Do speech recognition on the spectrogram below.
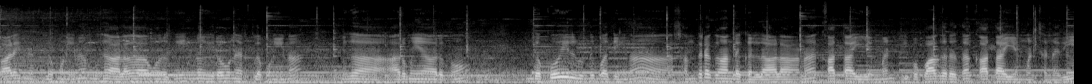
காலை நேரத்தில் போனீங்கன்னா மிக அழகாகவும் இருக்குது இன்னும் இரவு நேரத்தில் போனீங்கன்னா மிக அருமையாக இருக்கும். இந்த கோயில் வந்து பார்த்திங்கன்னா சந்திரகாந்த கல்லாலான காத்தாயம்மன். இப்போ பார்க்குறது தான் காத்தாயம்மன் சன்னதி.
